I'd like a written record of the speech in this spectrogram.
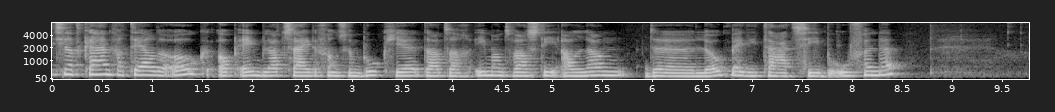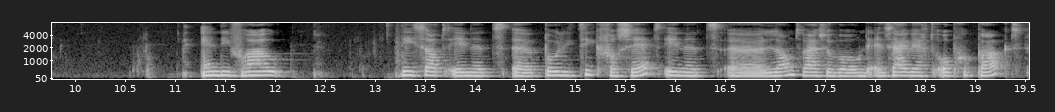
Thich Khan vertelde ook op één bladzijde van zijn boekje dat er iemand was die al lang de loopmeditatie beoefende. En die vrouw die zat in het uh, politiek verzet in het uh, land waar ze woonde. En zij werd opgepakt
